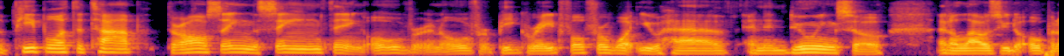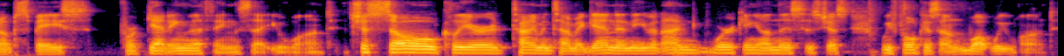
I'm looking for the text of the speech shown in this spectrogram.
the people at the top, they're all saying the same thing over and over. Be grateful for what you have. And in doing so, it allows you to open up space for getting the things that you want. It's just so clear time and time again. And even I'm working on this, is just we focus on what we want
